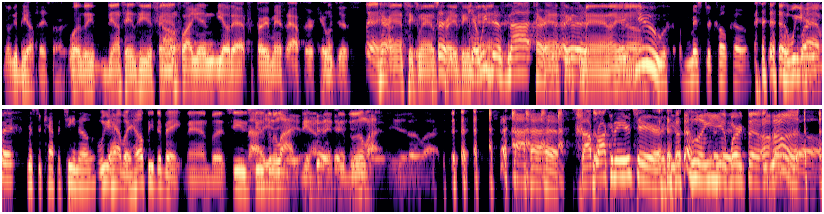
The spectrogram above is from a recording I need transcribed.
Don't get Deontay started. Well, the Deontay is he a fan? don't feel like getting yelled at for 30 minutes after. Can we just Yeah, her antics, man, is crazy. Can we just not her antics, man? I, you And know, you, Mr. Coco, we have say? Mr. Cappuccino. we can have a healthy debate, man. But she's Nah, she's doing a yeah, lot, yeah. Deontay. She's doing a lot. She's Yeah. doing a lot. Stop rocking in your chair. Look, you get worked up. Uh-uh.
